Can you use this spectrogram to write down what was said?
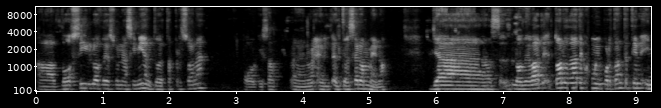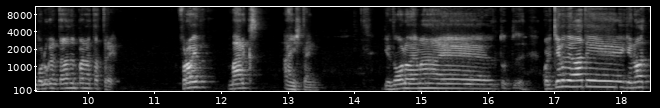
a dos siglos de su nacimiento de estas personas, o quizás el, el tercero menos, ya los debates, todos los debates como importantes tienen, involucran tarde o temprano estas tres. Freud, Marx, Einstein que todo lo demás es, cualquier debate que, no,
